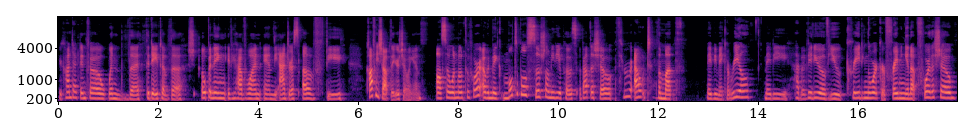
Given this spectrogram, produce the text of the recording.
your contact info, when the the date of the sh- opening if you have one and the address of the coffee shop that you're showing in. Also, one month before, I would make multiple social media posts about the show throughout the month. Maybe make a reel, maybe have a video of you creating the work or framing it up for the show.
